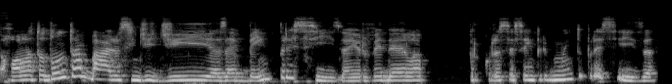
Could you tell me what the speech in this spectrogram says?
rola todo um trabalho assim de dias, é bem precisa. A Ayurveda ela procura ser sempre muito precisa.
